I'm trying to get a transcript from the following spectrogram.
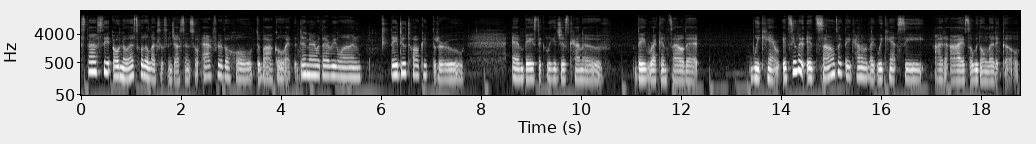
Stassi. Oh no, let's go to Alexis and Justin. So after the whole debacle at the dinner with everyone, they do talk it through, and basically just kind of they reconcile that we can't. It seems like it sounds like they kind of like we can't see eye to eye, so we're gonna let it go.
